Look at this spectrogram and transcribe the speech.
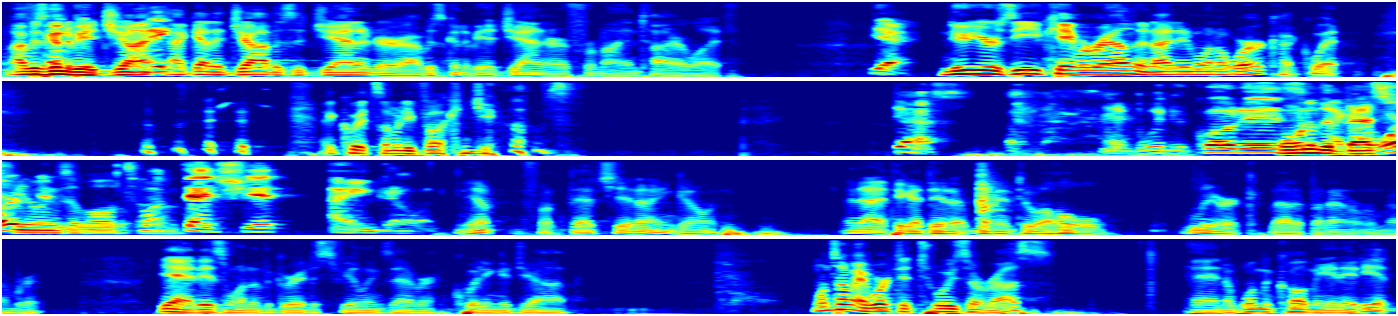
I was going to be a giant. make- I got a job as a janitor. I was going to be a janitor for my entire life. Yeah. New Year's Eve came around and I didn't want to work. I quit. I quit so many fucking jobs. Yes. I believe the quote is One of the best feelings of all time. Fuck that shit. I ain't going. Yep, fuck that shit. I ain't going. And I think I did. I went into a whole lyric about it, but I don't remember it. Yeah, it is one of the greatest feelings ever, quitting a job. One time I worked at Toys R Us, and a woman called me an idiot.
